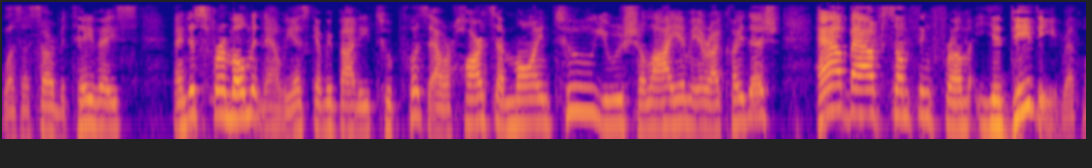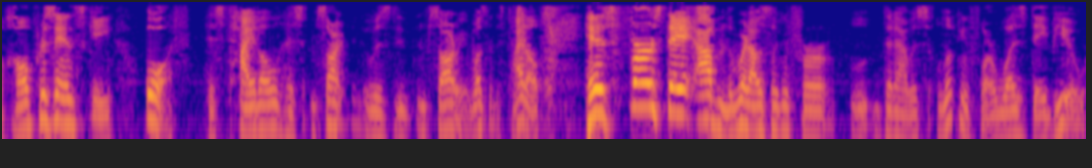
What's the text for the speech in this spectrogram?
was Asar B'Teves, and just for a moment now, we ask everybody to put our hearts and mind to Yerushalayim, Ira Kodesh. How about something from Yedidi, Rev Michoel Pruzansky, off his title, his, I'm sorry, it was, I'm sorry, it wasn't his title, his first day album, the word I was looking for, that I was looking for was debut.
